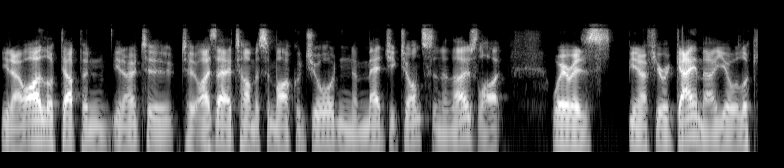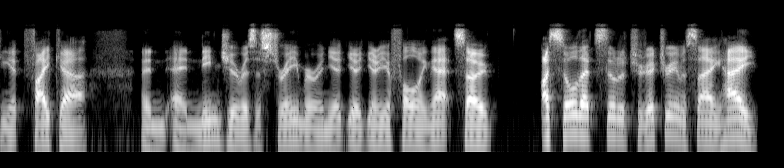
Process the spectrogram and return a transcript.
you know, I looked up and you know to to Isiah Thomas and Michael Jordan and Magic Johnson and those lot. Whereas you know, if you're a gamer, you're looking at Faker and and Ninja as a streamer, and you you, you know you're following that. So I saw that sort of trajectory and was saying, hey,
